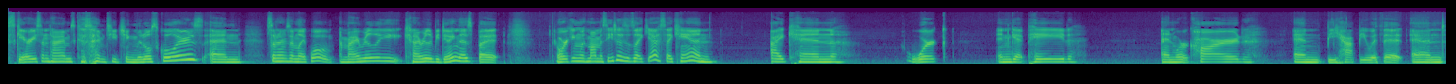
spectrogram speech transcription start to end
scary sometimes because I'm teaching middle schoolers and sometimes I'm like, "Whoa, am I really can I really be doing this?" But working with Mamacitas is like, yes, I can. I can work and get paid and work hard and be happy with it and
